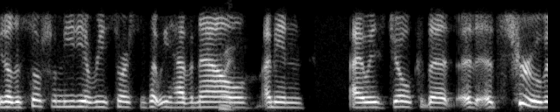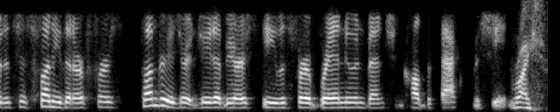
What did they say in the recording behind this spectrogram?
you know, the social media resources that we have now. Right. I mean, I always joke that it's true, but it's just funny that our first fundraiser at JWRC was for a brand new invention called the fax machine. Right.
